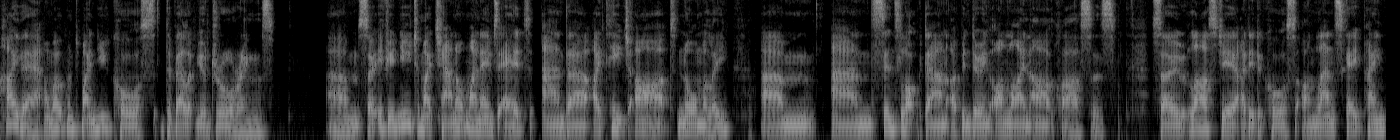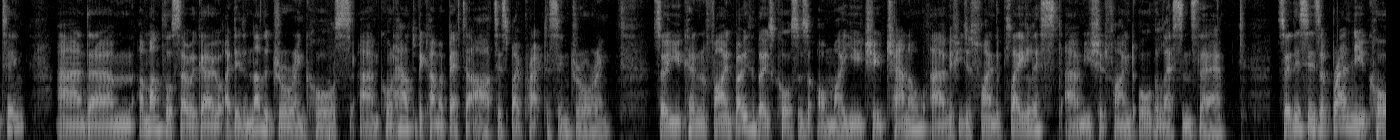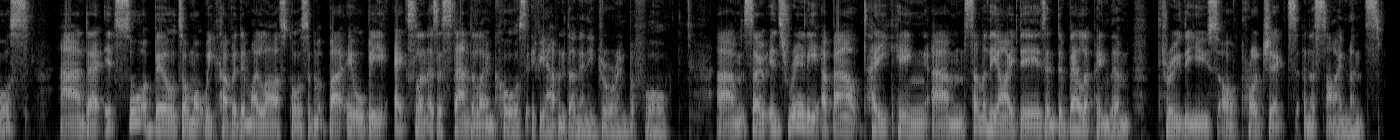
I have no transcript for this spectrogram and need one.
Hi there and welcome to my new course, Develop Your Drawings. Um, so if you're new to my channel, my name's Ed and uh, I teach art normally um, and since lockdown I've been doing online art classes. So last year I did a course on landscape painting and um, a month or so ago I did another drawing course um, called How to Become a Better Artist by Practicing Drawing. So you can find both of those courses on my YouTube channel. Um, if you just find the playlist, um, you should find all the lessons there. So this is a brand new course and uh, it sort of builds on what we covered in my last course, but it will be excellent as a standalone course if you haven't done any drawing before. Um, so it's really about taking um, some of the ideas and developing them through the use of projects and assignments.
